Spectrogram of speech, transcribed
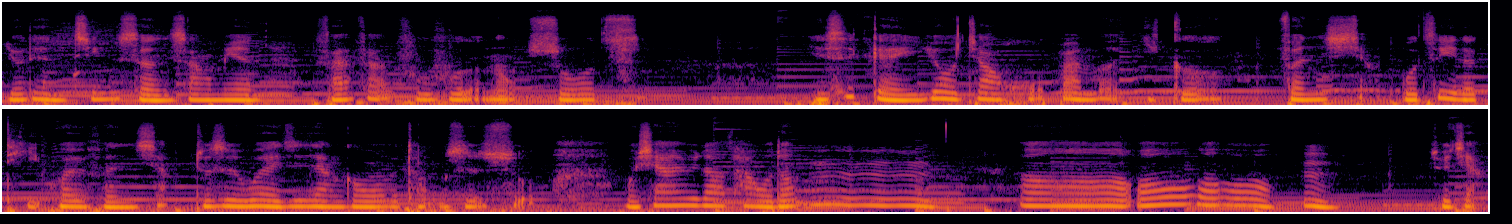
有点精神上面反反复复的那种说辞，也是给幼教伙伴们一个。分享我自己的体会，分享就是我也是这样跟我的同事说，我现在遇到他，我都嗯嗯嗯，哦哦哦哦，嗯，就这样，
